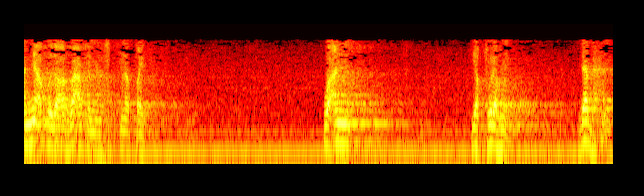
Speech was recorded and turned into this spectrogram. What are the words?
أن يأخذ أربعة من الطير. وأن يقتلهن ذبحا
